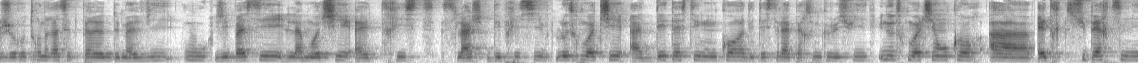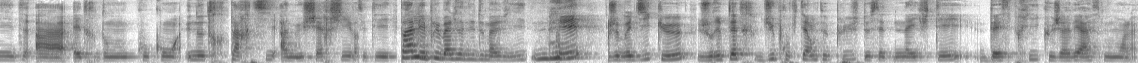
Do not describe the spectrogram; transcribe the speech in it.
je retournerai à cette période de ma vie où j'ai passé la moitié à être triste slash dépressive, l'autre moitié à détester mon corps, à détester la personne que je suis, une autre moitié encore à être super timide, à être dans mon cocon, une autre partie à me chercher. C'était pas les plus belles années de ma vie, mais je me dis que j'aurais peut-être dû profiter un peu plus de cette naïveté d'esprit que j'avais à ce moment-là.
